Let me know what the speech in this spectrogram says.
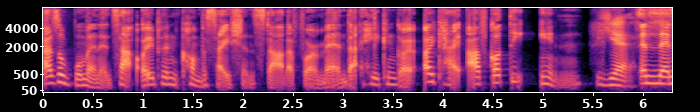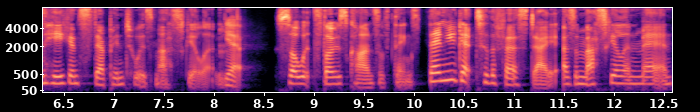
as a woman, it's that open conversation starter for a man that he can go, okay, I've got the in. yes. And then he can step into his masculine. Yeah. So it's those kinds of things. Then you get to the first day as a masculine man,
